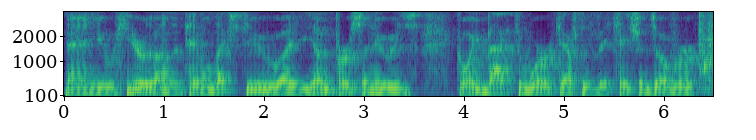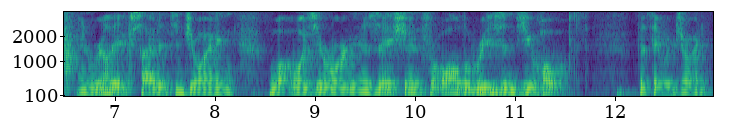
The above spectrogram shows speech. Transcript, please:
and you hear on the table next to you a young person who is going back to work after the vacation's over and really excited to join what was your organization for all the reasons you hoped that they would join it.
